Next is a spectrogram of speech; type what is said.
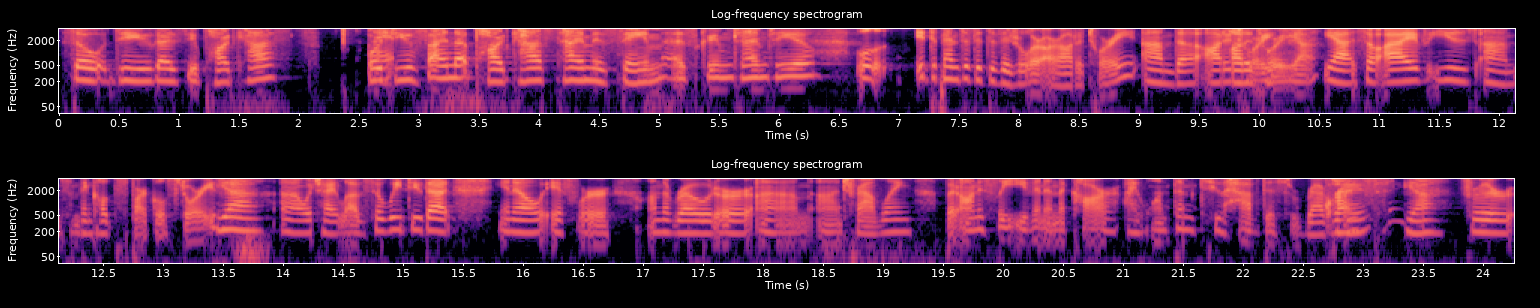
So, do you guys do podcasts? Or I, do you find that podcast time is same as screen time to you? Well, it depends if it's a visual or our auditory. Um, the auditory, auditory, yeah, yeah. So I've used um, something called Sparkle Stories, yeah, uh, which I love. So we do that, you know, if we're on the road or um, uh, traveling. But honestly, even in the car, I want them to have this reverence, Quiet. yeah, for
